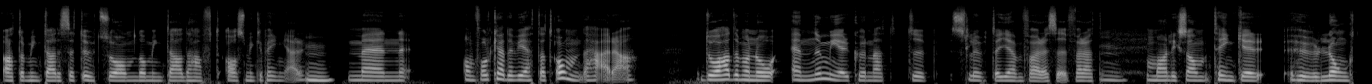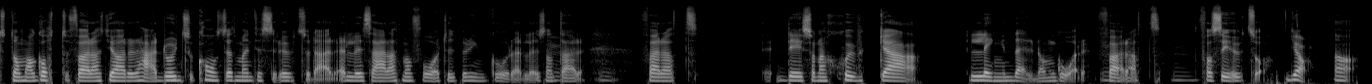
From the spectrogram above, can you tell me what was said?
Och att de inte hade sett ut så om de inte hade haft asmycket pengar. Mm. Men om folk hade vetat om det här då hade man nog ännu mer kunnat typ sluta jämföra sig för att Mm. om man liksom tänker hur långt de har gått för att göra det här då är det inte så konstigt att man inte ser ut så där eller så här att man får typ rynkor eller sånt Mm. där för att det är såna sjuka längder de går för att Mm. få se ut så. Ja, Ja.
